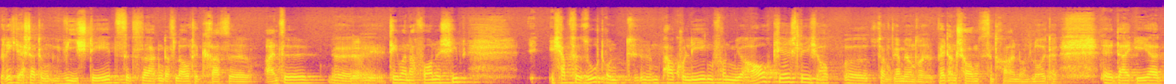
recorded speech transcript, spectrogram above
Berichterstattung wie stets sozusagen das laute, krasse Einzelthema äh, ja. nach vorne schiebt ich habe versucht und ein paar Kollegen von mir auch kirchlich, auch äh, sagen, wir haben ja unsere Weltanschauungszentralen und Leute, äh, da eher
